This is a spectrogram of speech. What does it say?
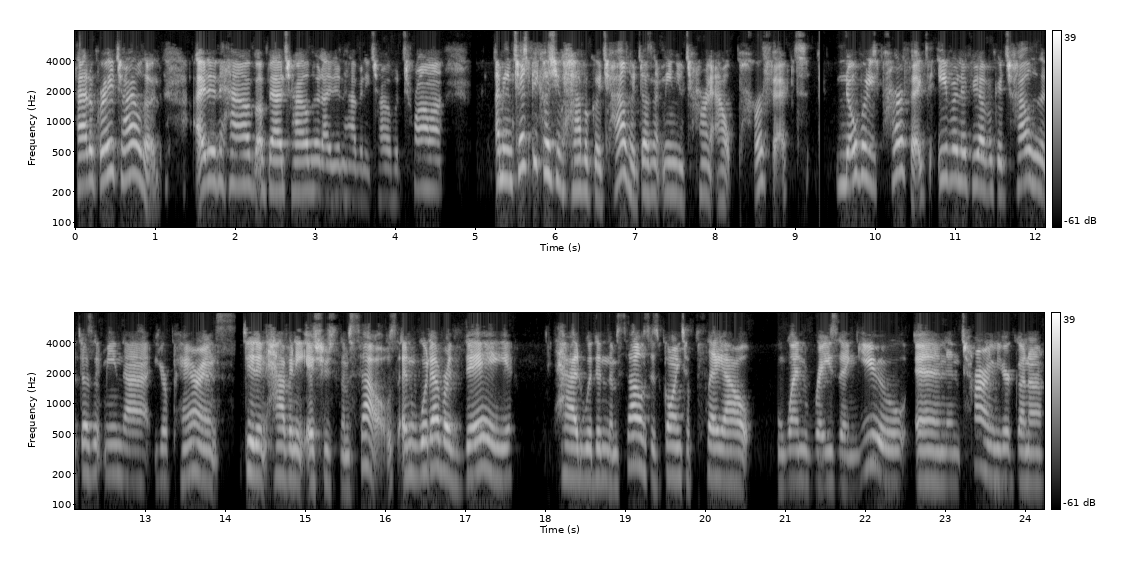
had a great childhood. I didn't have a bad childhood. I didn't have any childhood trauma. I mean, just because you have a good childhood doesn't mean you turn out perfect. Nobody's perfect. Even if you have a good childhood, it doesn't mean that your parents didn't have any issues themselves. And whatever they had within themselves is going to play out when raising you. And in turn, you're going to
